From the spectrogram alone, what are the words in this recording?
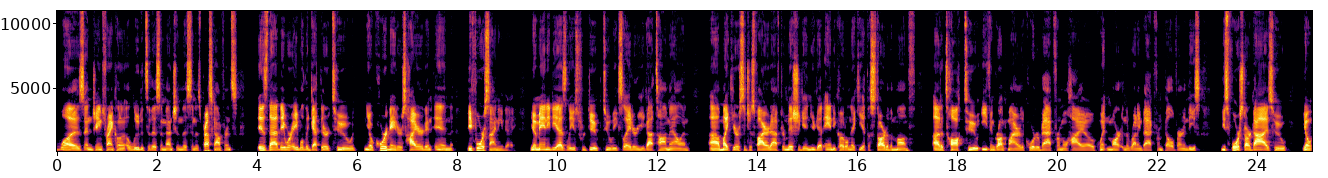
was, and James Franklin alluded to this and mentioned this in his press conference, is that they were able to get their two, you know, coordinators hired and in before signing day. You know, Manny Diaz leaves for Duke. Two weeks later, you got Tom Allen. Uh, Mike Yurcich is fired after Michigan. You get Andy Kotelnicki at the start of the month. uh, to talk to Ethan Grunkemeyer, the quarterback from Ohio, Quinton Martin, the running back from Belle Vernon. These these four star guys who you know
